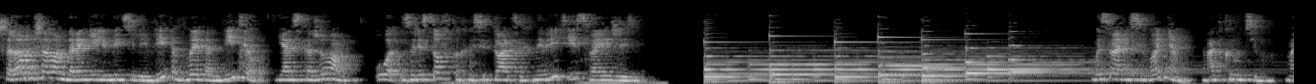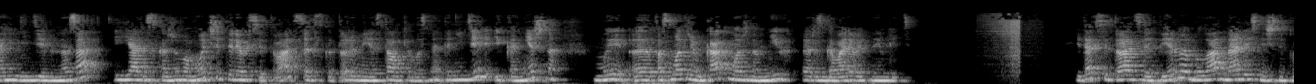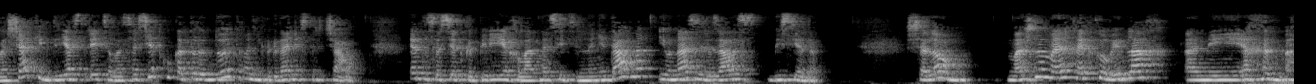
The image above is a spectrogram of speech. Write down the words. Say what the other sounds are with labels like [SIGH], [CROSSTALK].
Шалом, шалом, дорогие любители иврита! В этом видео я расскажу вам о зарисовках и ситуациях на иврите из своей жизни. Мы с вами сегодня открутим мою неделю назад, и я расскажу вам о четырех ситуациях, с которыми я сталкивалась на этой неделе, и, конечно, мы э, посмотрим, как можно в них разговаривать на иврите. Итак, ситуация первая была на лестничной площадке, где я встретила соседку, которую до этого никогда не встречала. Эта соседка переехала относительно недавно, и у нас завязалась беседа. Шалом, מה שלומך? איך קוראים לך? אני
